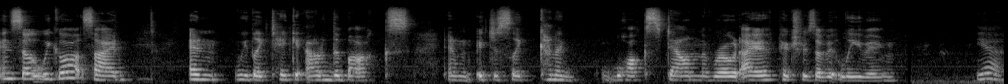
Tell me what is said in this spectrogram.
And so we go outside and we like take it out of the box and it just like kind of walks down the road. I have pictures of it leaving. Yeah.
